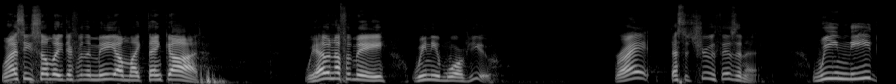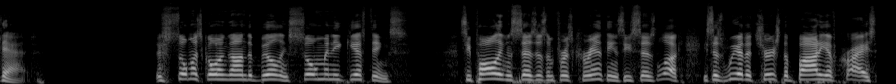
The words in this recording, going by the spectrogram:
When I see somebody different than me, I'm like, Thank God. We have enough of me. We need more of you. Right? That's the truth, isn't it? We need that. There's so much going on in the building, so many giftings. See, Paul even says this in 1 Corinthians. He says, Look, he says, We are the church, the body of Christ.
